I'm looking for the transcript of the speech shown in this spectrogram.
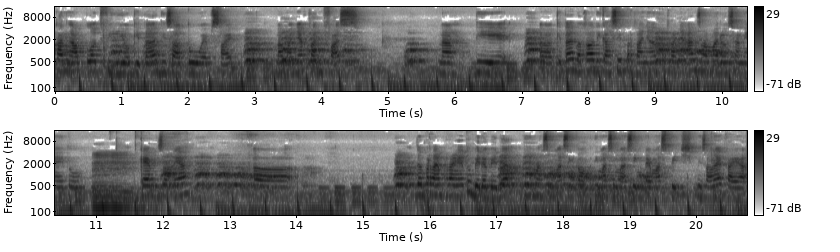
akan ngupload video kita di satu website namanya Canvas. Nah, di uh, kita bakal dikasih pertanyaan-pertanyaan sama dosennya itu. Hmm. kayak misalnya uh, dan pertanyaan-pertanyaan itu beda-beda di masing-masing di masing-masing tema speech. Misalnya kayak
